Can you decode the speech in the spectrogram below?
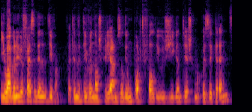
e o Água Negra foi essa tentativa. Foi a tentativa de nós criarmos ali um portfólio gigantesco, uma coisa grande,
